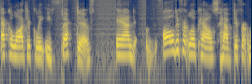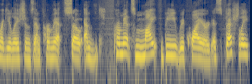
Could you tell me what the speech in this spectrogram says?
ecologically effective and all different locales have different regulations and permits. So and permits might be required especially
